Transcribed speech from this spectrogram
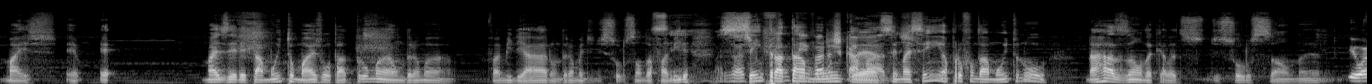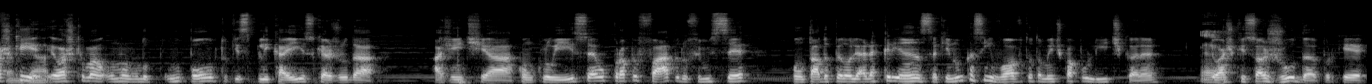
Mas, é, é mas ele está muito mais voltado para um drama familiar, um drama de dissolução da família, Sim, sem tratar muito, é, sem, mas sem aprofundar muito no, na razão daquela dissolução, né? Eu acho que eu acho que uma, uma, um ponto que explica isso, que ajuda a gente a concluir isso, é o próprio fato do filme ser contado pelo olhar da criança, que nunca se envolve totalmente com a política, né? É. Eu acho que isso ajuda, porque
